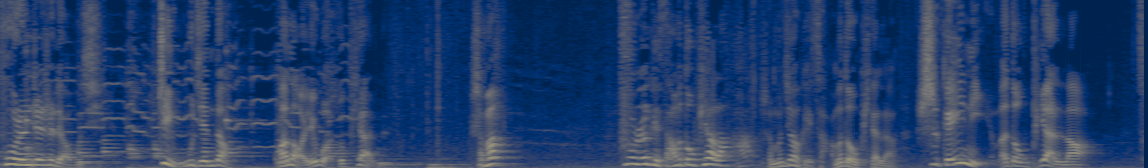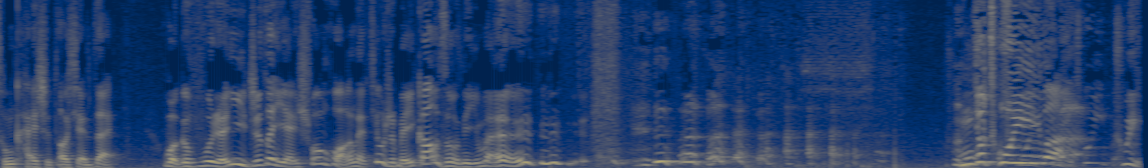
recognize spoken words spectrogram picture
夫人真是了不起，这无间道把老爷我都骗了。什么？夫人给咱们都骗了啊？什么叫给咱们都骗了？是给你们都骗了。从开始到现在，我跟夫人一直在演双簧呢，就是没告诉你们。你就吹吧，吹，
